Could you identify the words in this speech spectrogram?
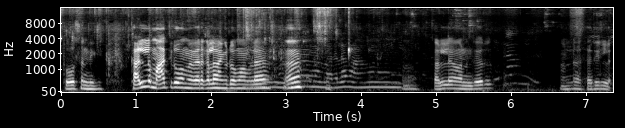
சொல்லிச்சு தோசை இன்னைக்கு. கல் மாற்றிடுவோமா வேறு கல்லை வாங்கிடுவோமாம்ல? ஆ? கல்லை வந்து நல்லா சரியில்லை.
